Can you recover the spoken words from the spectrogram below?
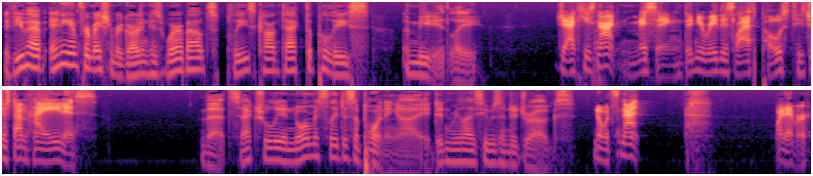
If you have any information regarding his whereabouts, please contact the police immediately. Jack, he's not missing. Didn't you read his last post? He's just on hiatus. That's actually enormously disappointing. I didn't realize he was into drugs. No, it's not. Whatever.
